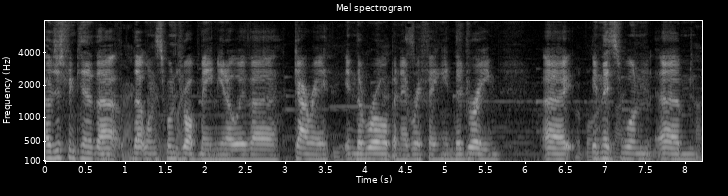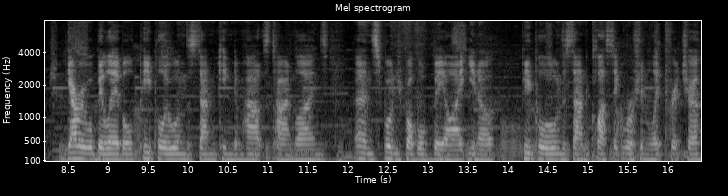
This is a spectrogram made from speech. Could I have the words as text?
I was just thinking of that that one SpongeBob meme, you know, with uh, Gary in the robe and everything in the dream. Uh, in this one, um, Gary will be labelled people who understand Kingdom Hearts timelines, and SpongeBob will be like, you know, people who understand classic Russian literature.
